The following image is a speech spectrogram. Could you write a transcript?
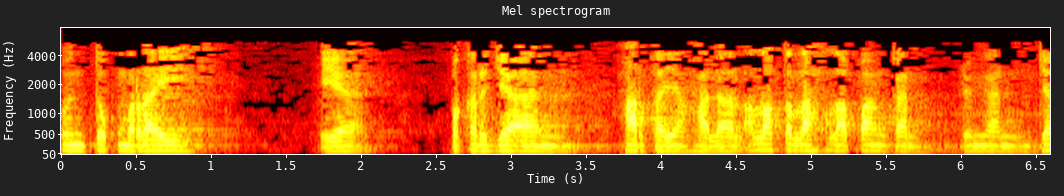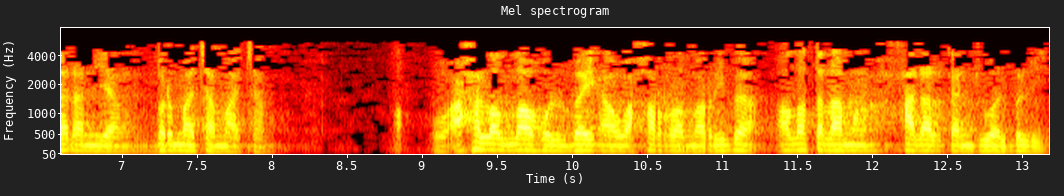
untuk meraih ya pekerjaan harta yang halal. Allah telah lapangkan dengan jalan yang bermacam-macam. Wa ahallallahu al-bai'a wa harrama riba. Allah telah menghalalkan jual beli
